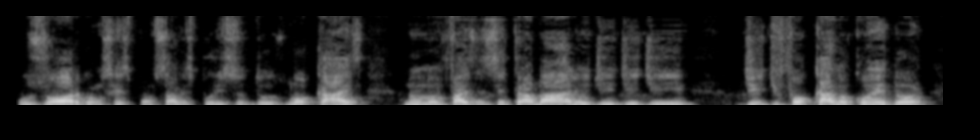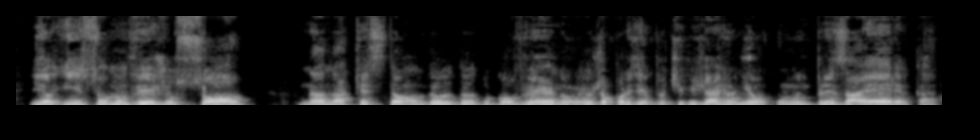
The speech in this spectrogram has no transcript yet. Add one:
os órgãos responsáveis por isso dos locais não, não faz esse trabalho de, de, de, de, de focar no corredor. E eu, isso eu não vejo só na, na questão do, do, do, governo. Eu já, por exemplo, eu tive já reunião com empresa aérea, cara.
